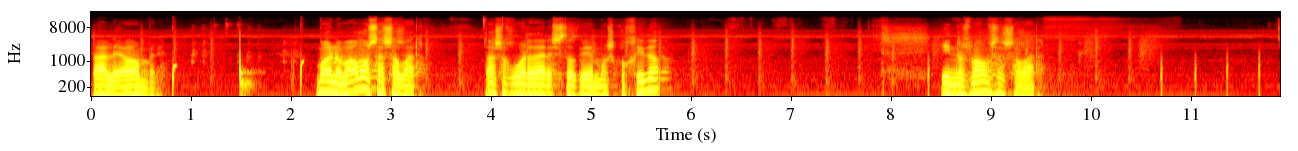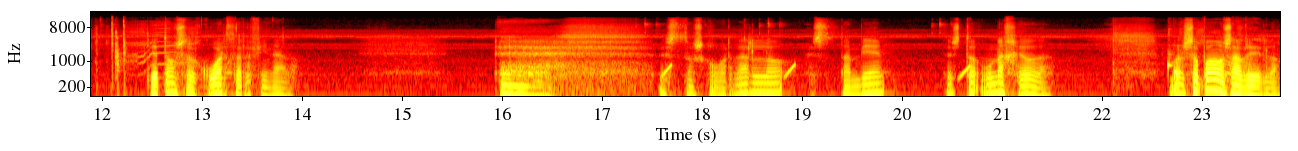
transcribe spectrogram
Dale, hombre. Bueno, vamos a sobar. Vamos a guardar esto que hemos cogido. Y nos vamos a sobar. Ya tenemos el cuarzo refinado. Eh, esto que guardarlo. Esto también. Esto, una geoda. Bueno, eso podemos abrirlo.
